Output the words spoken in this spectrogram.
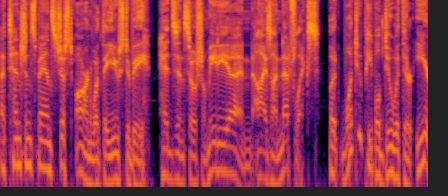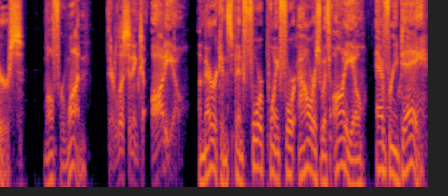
Attention spans just aren't what they used to be heads in social media and eyes on Netflix. But what do people do with their ears? Well, for one, they're listening to audio. Americans spend 4.4 hours with audio every day.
